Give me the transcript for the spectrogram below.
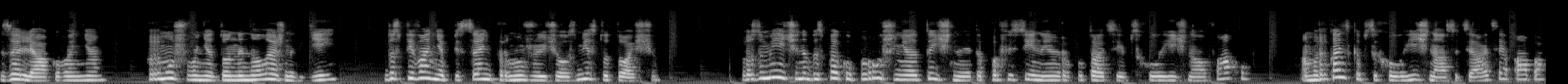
залякування, примушування до неналежних дій, до співання пісень, принужуючого змісту тощо. Розуміючи небезпеку порушення етичної та професійної репутації психологічного фаху, Американська психологічна асоціація АПА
